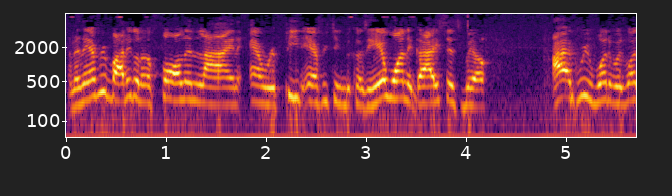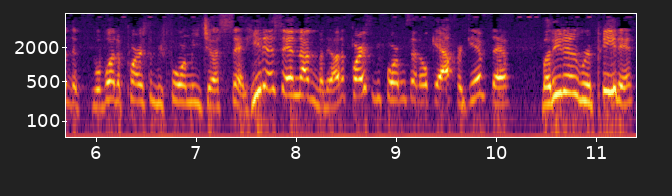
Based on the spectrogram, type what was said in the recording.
and then everybody gonna fall in line and repeat everything because here one, the guy says, well, I agree with what, what the, what the person before me just said. He didn't say nothing, but the other person before him said, okay, I forgive them, but he didn't repeat it.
